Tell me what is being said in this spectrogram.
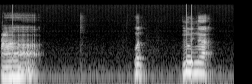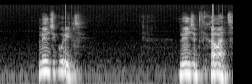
а, вот нужно меньше курить, меньше психовать,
